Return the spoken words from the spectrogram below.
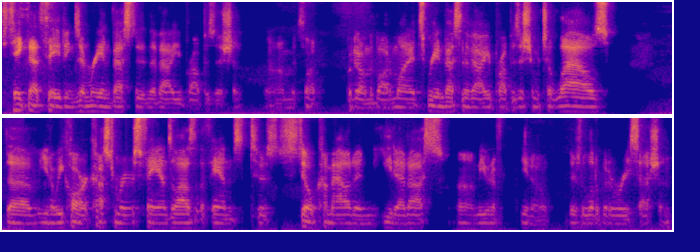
to take that savings and reinvest it in the value proposition. Um, it's not put it on the bottom line; it's reinvest in the value proposition, which allows the you know we call our customers fans, allows the fans to still come out and eat at us, um, even if you know there's a little bit of recession.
